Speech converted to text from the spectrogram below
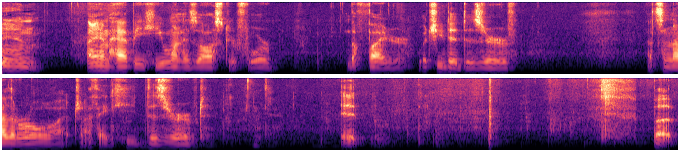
and I am happy he won his Oscar for The Fighter, which he did deserve. That's another role which I think he deserved. It, but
